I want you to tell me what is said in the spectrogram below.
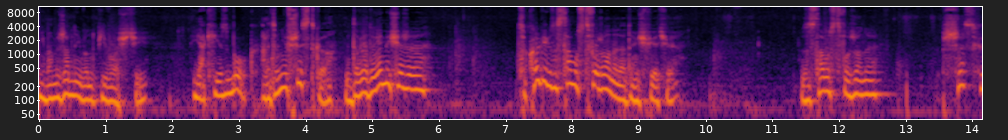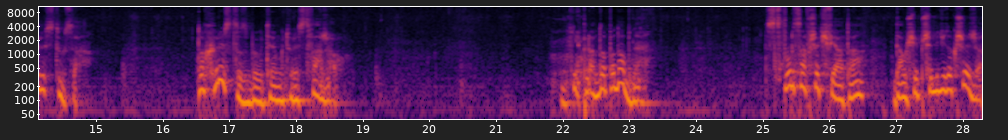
nie mamy żadnej wątpliwości, jaki jest Bóg. Ale to nie wszystko. Dowiadujemy się, że cokolwiek zostało stworzone na tym świecie, zostało stworzone przez Chrystusa. To Chrystus był tym, który stwarzał. Nieprawdopodobne. Stwórca wszechświata dał się przybić do krzyża.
